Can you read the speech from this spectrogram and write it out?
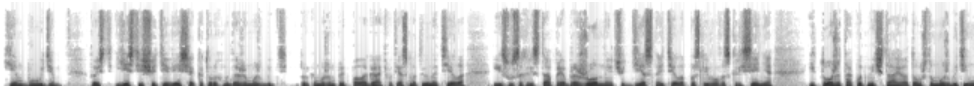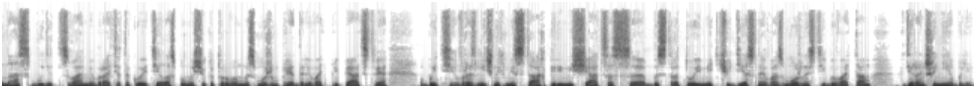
кем будем. То есть есть еще те вещи, о которых мы даже, может быть, только можем предполагать. Вот я смотрю на тело Иисуса Христа, преображенное, чудесное тело после Его воскресения, и тоже так вот мечтаю о том, что, может быть, и у нас будет с вами, братья, такое тело, с помощью которого мы сможем преодолевать препятствия, быть в различных местах, перемещаться с быстротой, иметь чудесные возможности и бывать там, где раньше не были.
